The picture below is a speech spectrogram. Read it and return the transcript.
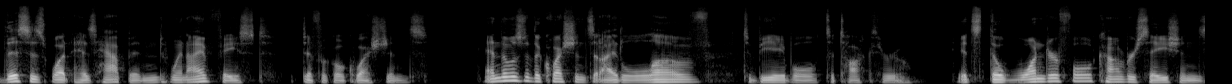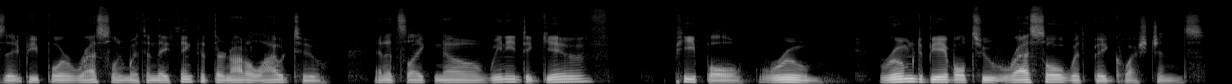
this is what has happened when I've faced difficult questions. And those are the questions that I love to be able to talk through. It's the wonderful conversations that people are wrestling with and they think that they're not allowed to. And it's like, no, we need to give people room, room to be able to wrestle with big questions.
